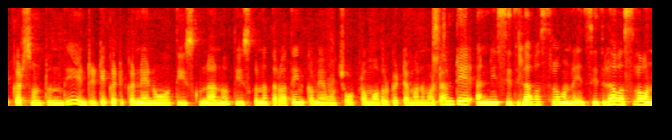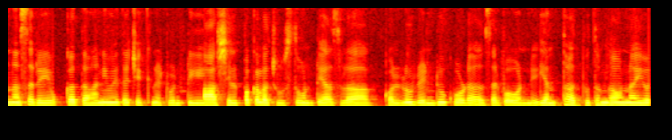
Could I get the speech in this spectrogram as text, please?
టికెట్స్ ఉంటుంది. ఎంట్రీ టికెట్ ఇక్కడ నేను తీసుకున్నాను. తీసుకున్న తర్వాత ఇంకా మేము చూడటం మొదలు పెట్టామన్నమాట అంటే అన్ని శిథిలావస్థలో ఉన్నాయి. శిథిలావస్థలో ఉన్నా సరే ఒక్క దాని మీద చెక్కినటువంటి ఆ శిల్పకళ చూస్తూ ఉంటే అసలు కళ్ళు రెండు కూడా సరిపోవండి. ఎంత అద్భుతంగా ఉన్నాయో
